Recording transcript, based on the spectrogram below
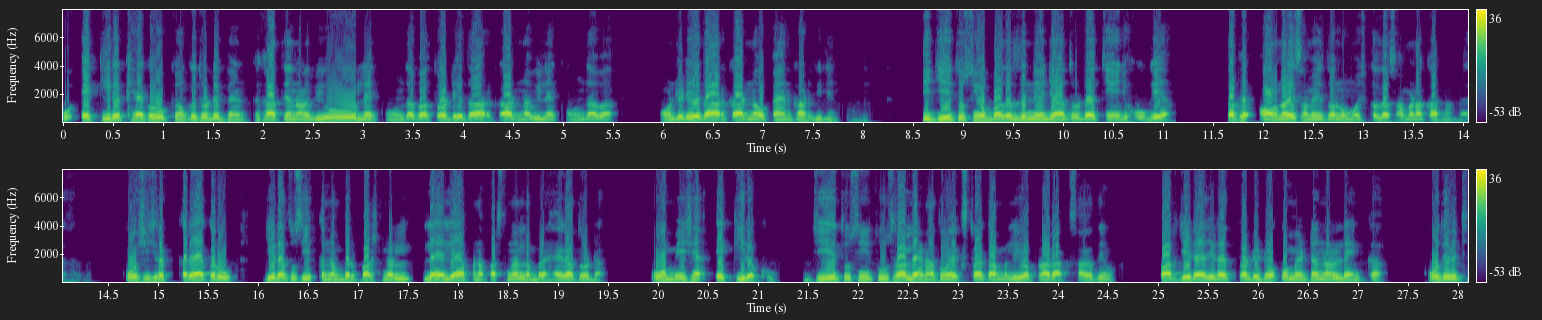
ਉਹ ਇੱਕ ਹੀ ਰੱਖਿਆ ਕਰੋ, ਕਿਉਂਕਿ ਤੁਹਾਡੇ ਬੈਂਕ ਖਾਤਿਆਂ ਨਾਲ ਵੀ ਉਹ ਲਿੰਕ ਹੁੰਦਾ ਵਾ, ਤੁਹਾਡੇ ਆਧਾਰ ਕਾਰਡ ਨਾਲ ਵੀ ਲਿੰਕ ਹੁੰਦਾ ਵਾ। ਹੁਣ ਜਿਹੜੇ ਆਧਾਰ ਕਾਰਡ ਨਾਲ ਉਹ ਪੈਨ ਕਾਰਡ ਵੀ ਲਿੰਕ ਹੋ ਗਏ ਤੇ ਜੇ ਤੁਸੀਂ ਉਹ ਬਦਲ ਦਿੰਦੇ ਹੋ ਜਾਂ ਤੁਹਾਡਾ ਚੇਂਜ ਹੋ ਗਿਆ, ਤਾਂ ਫਿਰ ਆਉਣ ਵਾਲੇ ਸਮੇਂ 'ਚ ਤੁਹਾਨੂੰ ਮੁਸ਼ਕਲ ਦਾ ਸਾਹਮਣਾ ਕਰਨਾ ਪੈ ਸਕਦਾ। ਕੋਸ਼ਿਸ਼ ਕਰਿਆ ਕਰੋ, ਜਿਹੜਾ ਤੁਸੀਂ ਇੱਕ ਨੰਬਰ ਪਰਸਨਲ ਲੈ ਲਿਆ, ਆਪਣਾ ਪਰਸਨਲ ਨੰਬਰ ਹੈਗਾ ਤੁਹਾਡਾ, ਉਹ ਹਮੇਸ਼ਾ ਇੱਕ ਹੀ ਰੱਖੋ। ਜੇ ਤੁਸੀਂ ਦੂਸਰਾ ਲੈਣਾ ਤੋਂ ਐਕਸਟਰਾ ਕੰਮ ਲਈ ਉਹ ਆਪਣਾ ਰੱਖ ਸਕਦੇ ਹੋ, ਪਰ ਜਿਹੜਾ ਜਿਹੜਾ ਤੁਹਾਡੇ ਡਾਕੂਮੈਂਟਾਂ ਨਾਲ ਲਿੰਕ ਆ, ਉਹਦੇ ਵਿੱਚ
